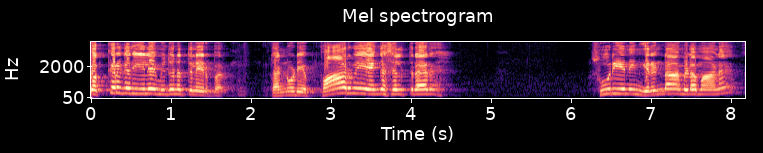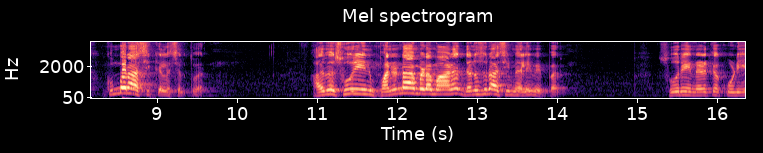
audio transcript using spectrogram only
வக்கரகதியிலே மிதுனத்தில் இருப்பார். தன்னுடைய பார்வையை எங்கே செலுத்துகிறார் சூரியனின் இரண்டாம் இடமான கும்பராசிக்கல்ல செலுத்துவார். அதுமாதிரி சூரியன் பன்னெண்டாம் இடமான தனுசு ராசி மேலேயும் வைப்பார். சூரியன் எடுக்கக்கூடிய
